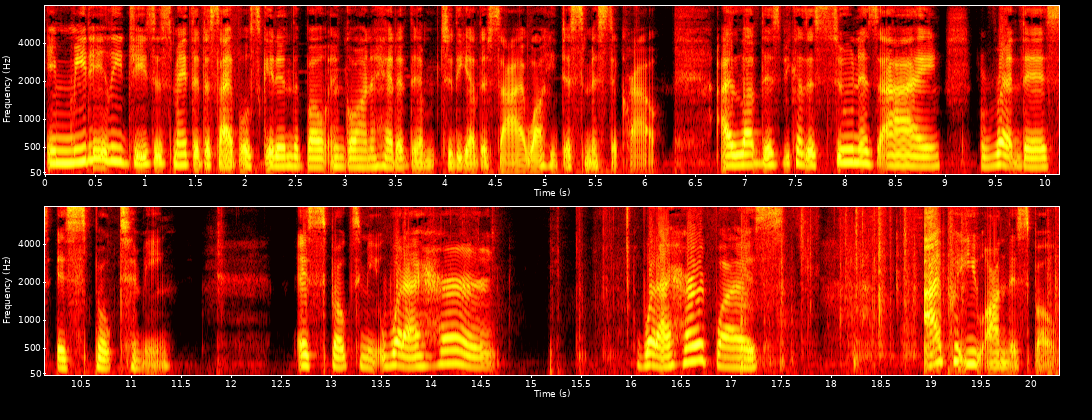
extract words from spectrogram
Immediately Jesus made the disciples get in the boat and go on ahead of them to the other side while he dismissed the crowd. I love this because as soon as I read this, it spoke to me. It spoke to me. What I heard, what I heard was, I put you on this boat.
